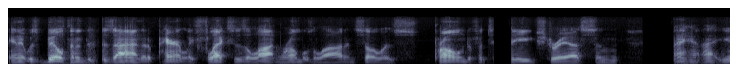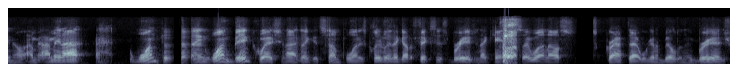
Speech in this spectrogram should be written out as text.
and it was built in a design that apparently flexes a lot and rumbles a lot, and so is prone to fatigue, stress, and man, I you know, I, I mean, I one thing, one big question I think at some point is clearly they got to fix this bridge, and they can't just say, "Well, no, scrap that. We're going to build a new bridge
